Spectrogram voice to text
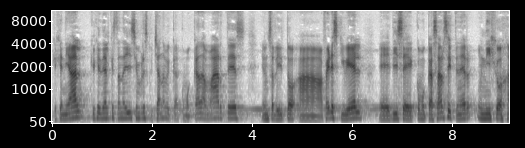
qué genial, qué genial que están ahí siempre escuchándome como cada martes. un saludito a Fer Esquivel, eh, dice, como casarse y tener un hijo.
